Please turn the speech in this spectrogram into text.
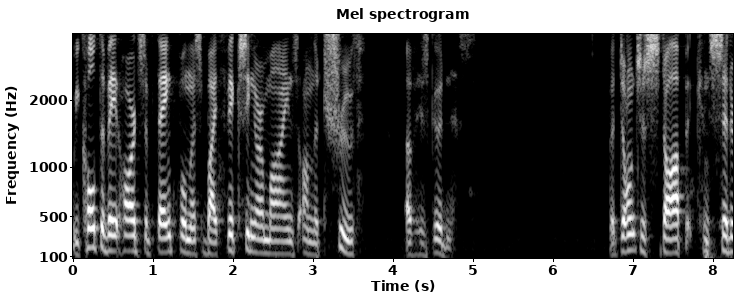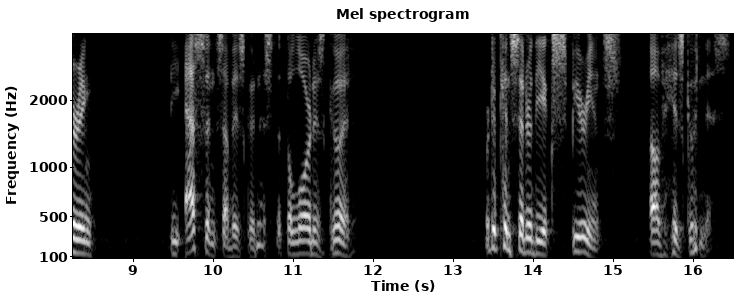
We cultivate hearts of thankfulness by fixing our minds on the truth of His goodness. But don't just stop at considering the essence of His goodness, that the Lord is good. We're to consider the experience of His goodness.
